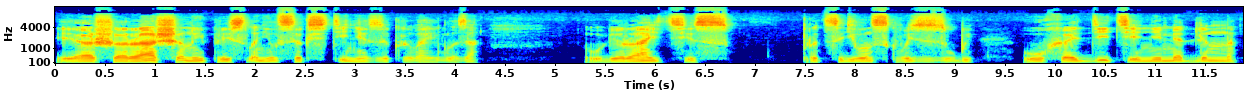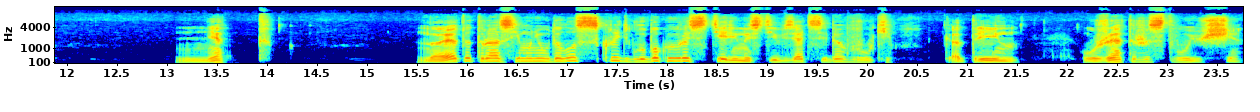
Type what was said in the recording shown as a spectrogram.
и ошарашенный прислонился к стене, закрывая глаза. «Убирайтесь!» — процедил он сквозь зубы. «Уходите немедленно!» Нет. На этот раз ему не удалось скрыть глубокую растерянность и взять себя в руки. Катрин, уже торжествующая,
